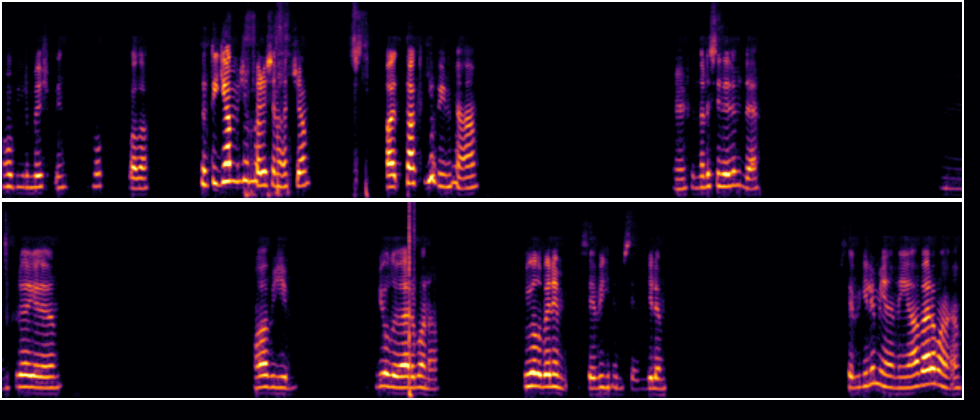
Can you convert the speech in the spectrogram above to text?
Hop 25 bin. Hop valla. Taktik yapmayacağım böylesine açacağım. Hadi taktik yapayım ya. Yani şunları silelim de. Hmm, şuraya gelelim. Abiciğim. Bu yolu ver bana. Bu yolu benim sevgilim sevgilim. Sevgilim yani ya ver bana.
